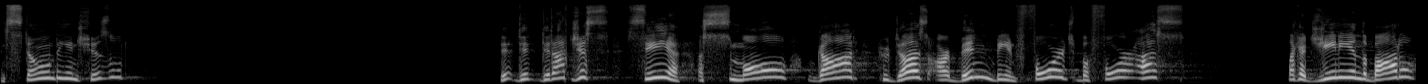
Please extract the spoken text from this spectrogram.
And stone being chiseled? Did, did, did I just see a, a small God who does our bidding being forged before us? Like a genie in the bottle?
